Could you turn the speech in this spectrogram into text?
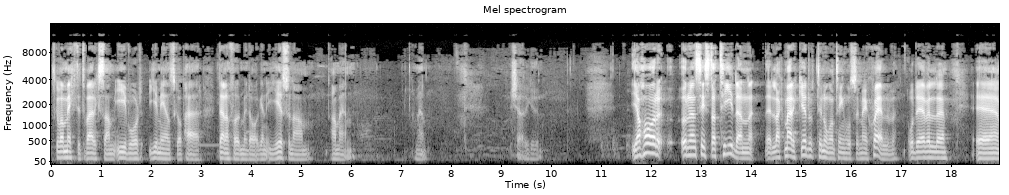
ska vara mäktigt verksam i vår gemenskap här denna förmiddagen. I Jesu namn. Amen. Amen. Käre Gud. Jag har under den sista tiden eh, lagt märke till någonting hos mig själv. Och det är väl eh, eh,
